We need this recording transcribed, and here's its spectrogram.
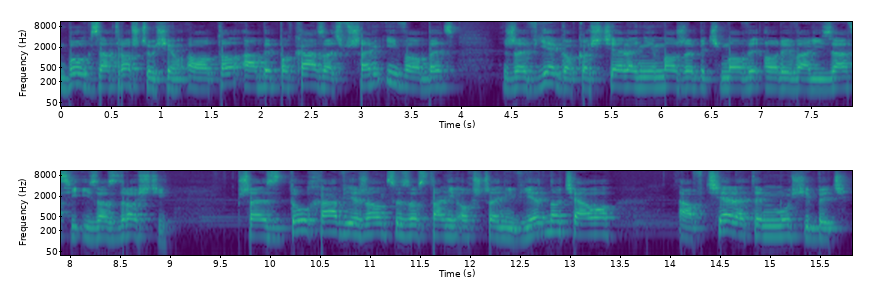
Bóg zatroszczył się o to, aby pokazać wszem i wobec, że w Jego Kościele nie może być mowy o rywalizacji i zazdrości. Przez Ducha wierzący zostali ochrzczeni w jedno ciało, a w ciele tym musi być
